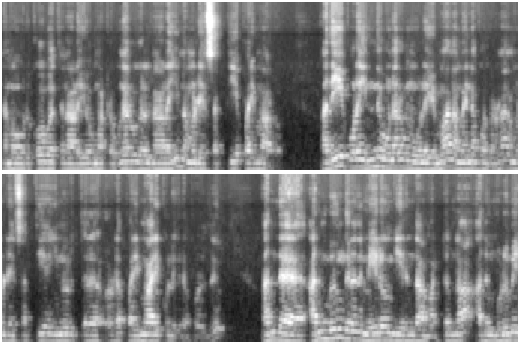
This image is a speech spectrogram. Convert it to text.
நம்ம ஒரு கோபத்தினாலேயோ மற்ற உணர்வுகள்னாலையும் நம்மளுடைய சக்தியை பரிமாறுறோம் அதே போல இந்த உணர்வு மூலயமா நம்ம என்ன பண்றோம்னா நம்மளுடைய சக்தியை இன்னொருத்தரோட பரிமாறிக்கொள்ளுகிற பொழுது அந்த அன்புங்கிறது மேலோங்கி இருந்தா மட்டும்தான் அது முழுமை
